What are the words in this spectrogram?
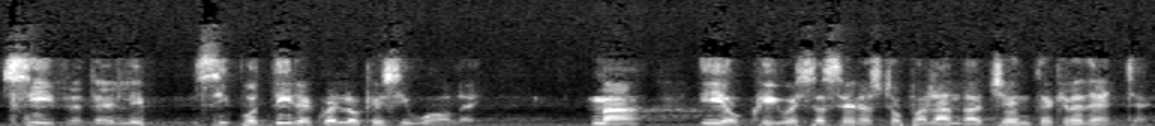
Sì, fratelli, si può dire quello che si vuole, ma io qui questa sera sto parlando a gente credente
